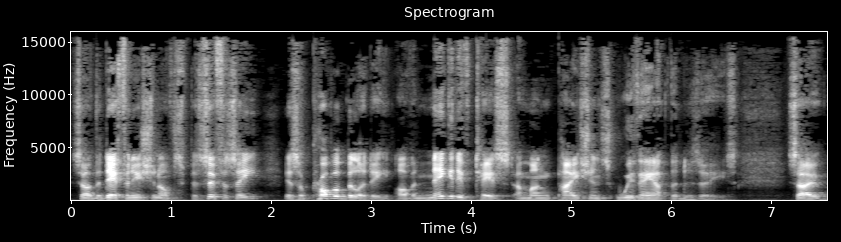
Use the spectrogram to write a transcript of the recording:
So the definition of specificity is a probability of a negative test among patients without the disease. So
